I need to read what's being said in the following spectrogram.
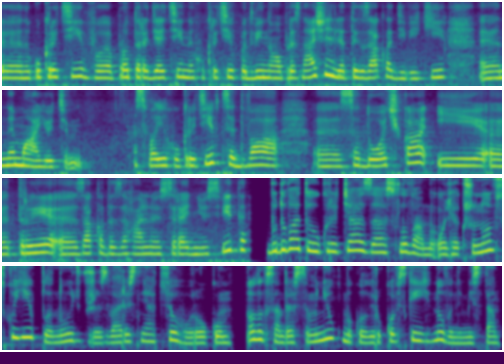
е, укриттів протирадіаційних укриттів подвійного призначення для тих закладів, які не мають. Своїх укриттів це два е, садочка і е, три е, заклади загальної середньої освіти. Будувати укриття, за словами Ольги Кшоновської, планують вже з вересня цього року. Олександр Семенюк, Микола Юрковський. Новини міста.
